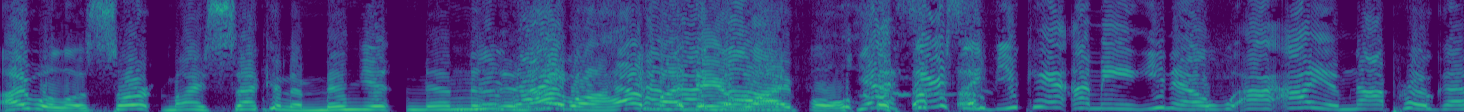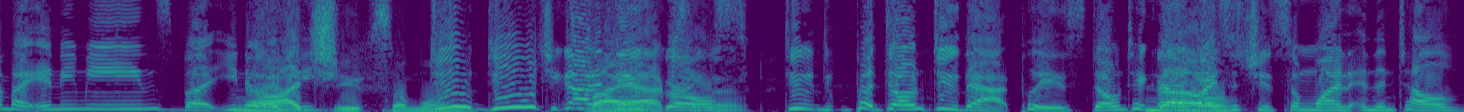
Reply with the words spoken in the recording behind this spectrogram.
I will assert my Second Amendment. amendment right. I will have my damn rifle. yeah, seriously, if you can't, I mean, you know, I, I am not pro gun by any means, but you know, no, I'd you, shoot someone. Do do what you got to do, accident. girls. Do, but don't do that, please. Don't take no. our advice to shoot someone and then tell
